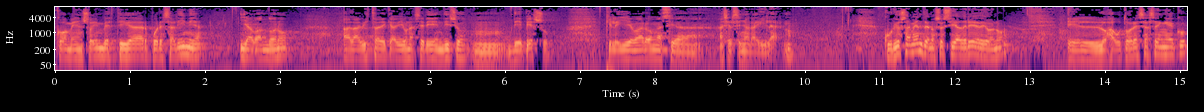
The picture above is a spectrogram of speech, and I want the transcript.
comenzó a investigar por esa línea y abandonó a la vista de que había una serie de indicios mm, de peso que le llevaron hacia, hacia el señor Aguilar. Curiosamente, no sé si adrede o no, los autores se hacen eco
